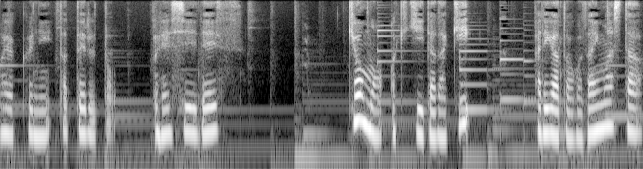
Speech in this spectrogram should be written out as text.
お役に立てると嬉しいです今日もお聴きいただきありがとうございました。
